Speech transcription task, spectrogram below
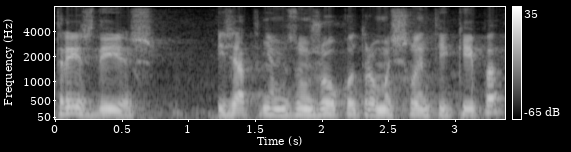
três dias e já tínhamos um jogo contra uma excelente equipa.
